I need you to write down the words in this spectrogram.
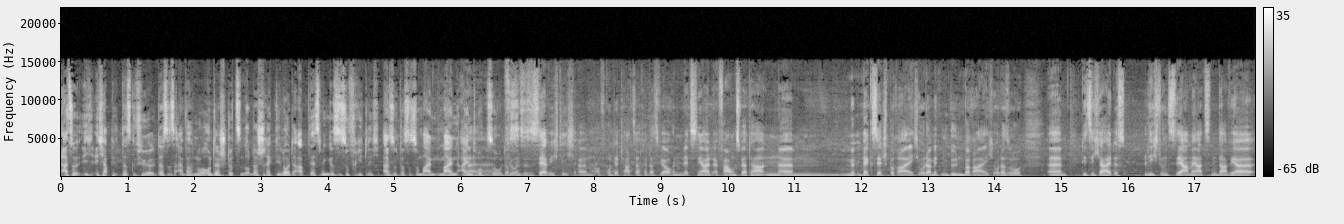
also ich, ich habe das Gefühl, das ist einfach nur unterstützend und das schreckt die Leute ab, deswegen ist es so friedlich. Also das ist so mein, mein Eindruck Äh, so. Für uns ist es sehr wichtig, ähm, aufgrund der Tatsache, dass wir auch in dem letzten Jahr halt Erfahrungswerte hatten ähm, mit dem Backstage-Bereich oder mit dem Bühnenbereich oder so. Ähm, die Sicherheit ist, liegt uns sehr am Herzen, da wir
